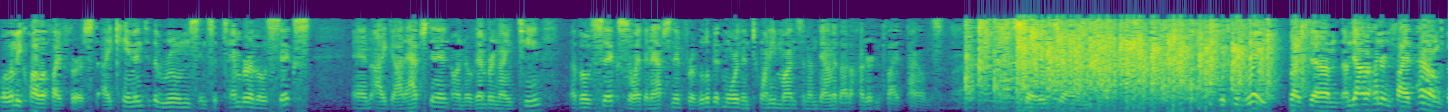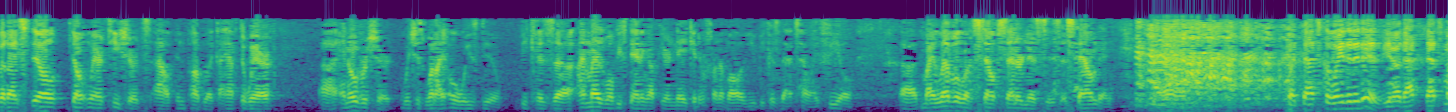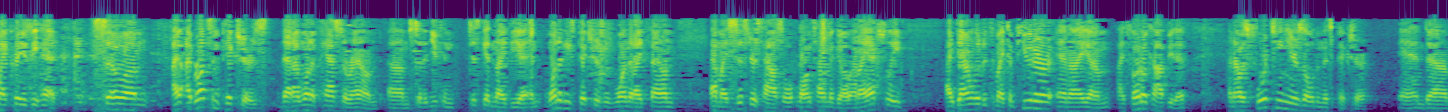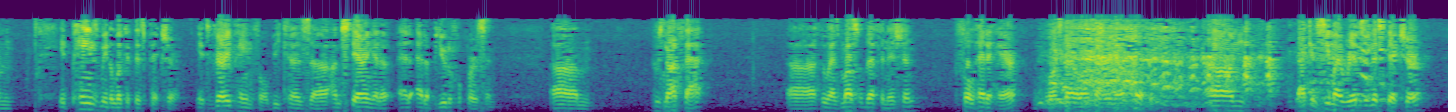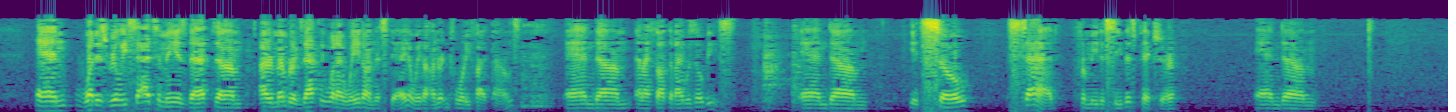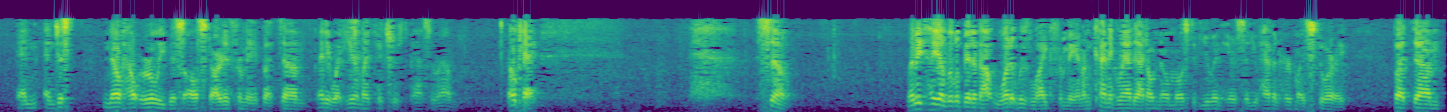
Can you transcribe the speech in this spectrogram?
well, let me qualify first. I came into the rooms in September of 06, and I got abstinent on November 19th of 06, so I've been abstinent for a little bit more than 20 months, and I'm down about 105 pounds. So it's, um, it's been great, but um, I'm down 105 pounds, but I still don't wear T-shirts out in public. I have to wear uh, an overshirt, which is what I always do, because uh, I might as well be standing up here naked in front of all of you, because that's how I feel. Uh, my level of self-centeredness is astounding. Uh, but that's the way that it is. You know, that's that's my crazy head. So um, I, I brought some pictures that I want to pass around um, so that you can just get an idea. And one of these pictures was one that I found at my sister's house a long time ago, and I actually I downloaded it to my computer and I um, I photocopied it. And I was 14 years old in this picture, and um, it pains me to look at this picture. It's very painful because uh, I'm staring at a at, at a beautiful person um, who's not fat, uh, who has muscle definition, full head of hair. Lost that a long time ago. um, I can see my ribs in this picture. And what is really sad to me is that um, I remember exactly what I weighed on this day. I weighed 145 pounds, and um, and I thought that I was obese. And um, it's so sad for me to see this picture, and um, and and just know how early this all started for me. But um, anyway, here are my pictures to pass around. Okay. So, let me tell you a little bit about what it was like for me, and I'm kind of glad that I don't know most of you in here, so you haven't heard my story. But um,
